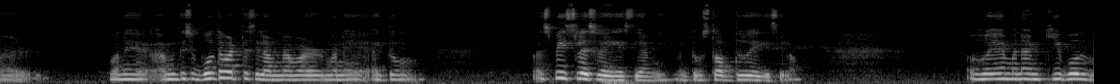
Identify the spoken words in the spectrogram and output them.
আর মানে আমি কিছু বলতে পারতেছিলাম না, আমার মানে একদম স্পিচলেস হয়ে গেছি আমি, একদম স্তব্ধ হয়ে গেছিলাম। হয়ে মানে আমি কি বলব?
